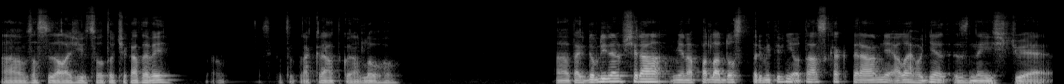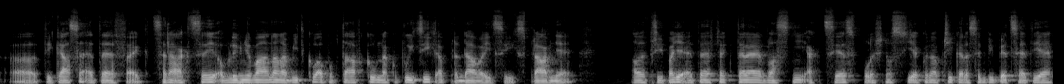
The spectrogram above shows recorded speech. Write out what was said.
A zase záleží, co to čekáte vy. Jo, jestli to chcete na krátko, na dlouho. A, tak dobrý den, včera mě napadla dost primitivní otázka, která mě ale hodně znejišťuje. A, týká se ETF. Cena akcie je ovlivňována nabídkou a poptávkou nakupujících a prodávajících správně, ale v případě ETF, které vlastní akcie společností jako například S&P 500 je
